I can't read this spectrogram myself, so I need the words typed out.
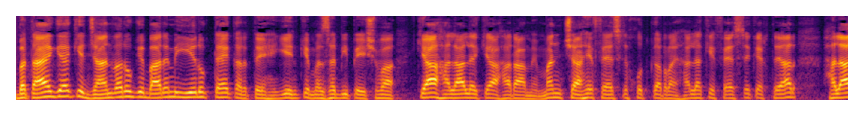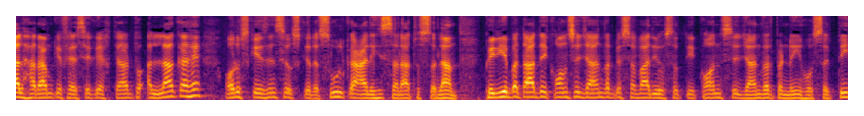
بتایا گیا کہ جانوروں کے بارے میں یہ لوگ طے کرتے ہیں، یہ ان کے مذہبی پیشوا، کیا حلال ہے، کیا حرام ہے۔ من چاہے فیصلے خود کر رہے ہیں، حالانکہ فیصلے کا اختیار، حلال حرام کے فیصلے کا اختیار تو اللہ کا ہے اور اس کے اذن سے اس کے رسول کا علیہ السلاۃ السلام پھر یہ بتا دے کون سے جانور پہ سواری ہو سکتی ہے، کون سے جانور پر نہیں ہو سکتی۔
